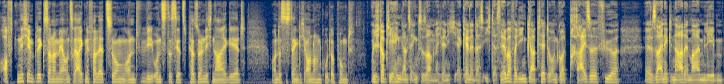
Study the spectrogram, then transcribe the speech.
oft nicht im Blick, sondern mehr unsere eigene Verletzung und wie uns das jetzt persönlich nahe geht. Und das ist, denke ich, auch noch ein guter Punkt. Und ich glaube, die hängen ganz eng zusammen. Nicht? Wenn ich erkenne, dass ich das selber verdient gehabt hätte und Gott preise für äh, seine Gnade in meinem Leben,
